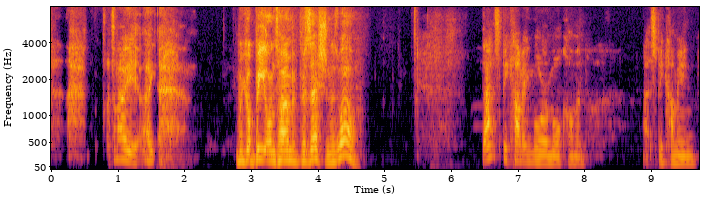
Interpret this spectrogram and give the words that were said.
I don't know. I, we got beat on time of possession as well. That's becoming more and more common. That's becoming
